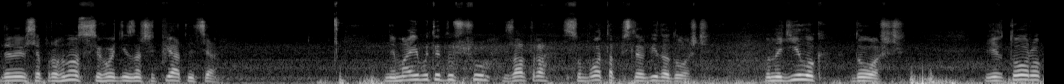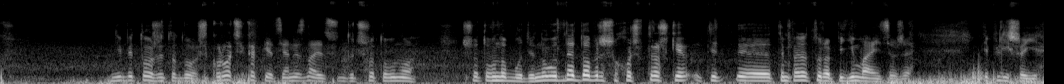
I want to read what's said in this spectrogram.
Дивився прогноз. Сьогодні, значить, п'ятниця. Не має бути дощу. Завтра субота, після обіду дощ. Понеділок дощ. Вівторок, ніби теж то дощ. Коротше, капець, я не знаю, що, то, воно, що то воно буде. Ну одне добре, що хоч трошки е, температура піднімається вже, теплішає.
